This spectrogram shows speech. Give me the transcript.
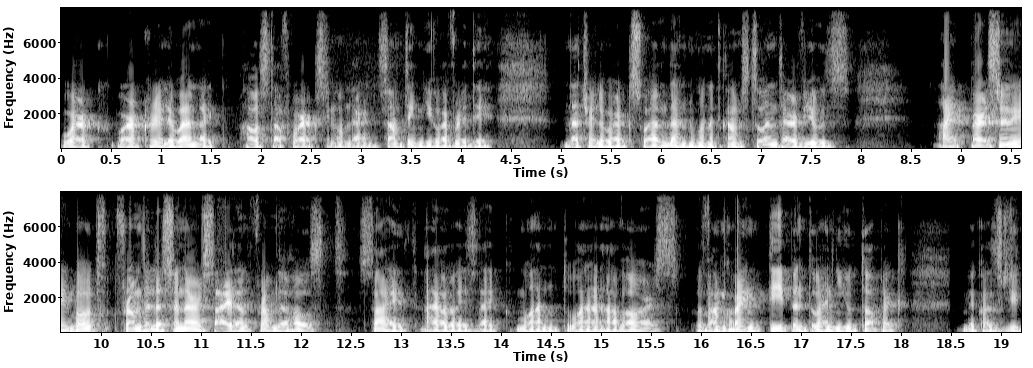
work work really well, like how stuff works, you know, learn something new every day. That really works well. Then when it comes to interviews, I personally, both from the listener side and from the host side, I always like one to one and a half hours. If I'm going deep into a new topic, because you,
